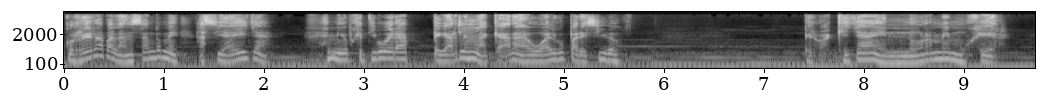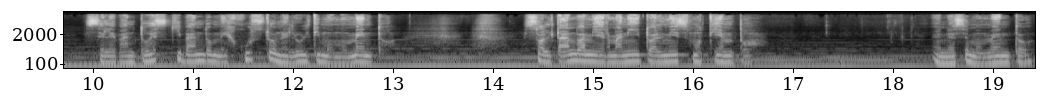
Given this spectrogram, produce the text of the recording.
correr abalanzándome hacia ella. Mi objetivo era pegarle en la cara o algo parecido. Pero aquella enorme mujer se levantó esquivándome justo en el último momento, soltando a mi hermanito al mismo tiempo. En ese momento,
